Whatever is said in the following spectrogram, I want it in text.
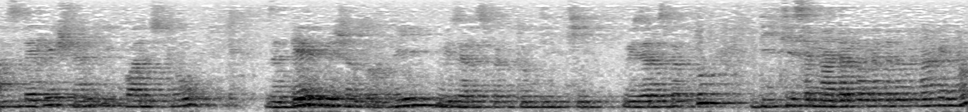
acceleration equals to the derivation of v with respect to dt with respect to dt ስናደርገው ምንድን ነው የምናገኘው?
